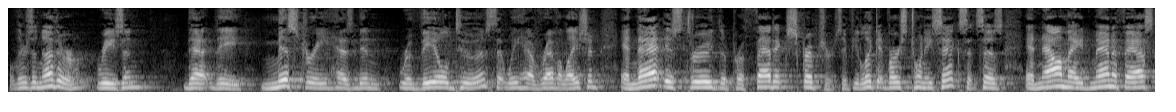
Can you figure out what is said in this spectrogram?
Well, there's another reason that the mystery has been revealed to us, that we have revelation, and that is through the prophetic scriptures. If you look at verse 26, it says, And now made manifest,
